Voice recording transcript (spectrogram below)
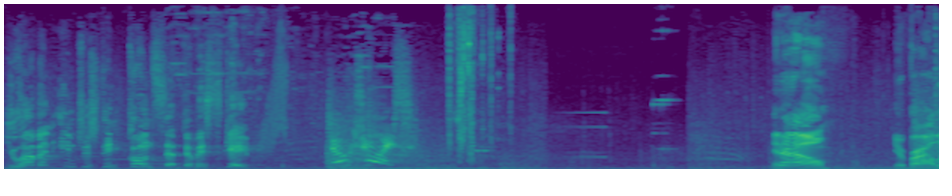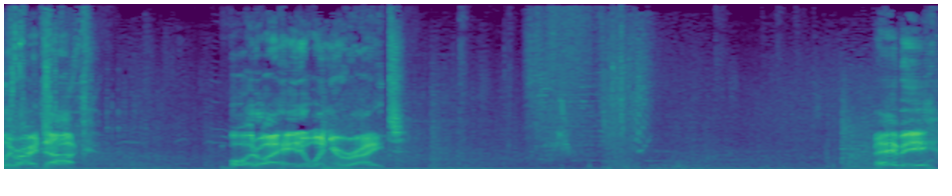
You have an interesting concept of escape. No choice. You know, you're probably right, Doc. Boy, do I hate it when you're right. Maybe.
